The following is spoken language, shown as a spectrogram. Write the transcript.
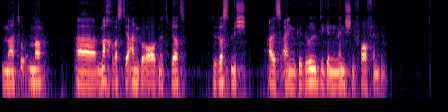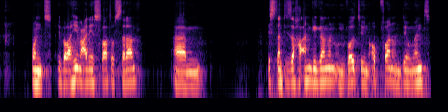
ma tu'mar, äh, mach, was dir angeordnet wird. Du wirst mich als einen geduldigen Menschen vorfinden. Und Ibrahim a.s. Ähm, ist dann die Sache angegangen und wollte ihn opfern und in dem Moment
